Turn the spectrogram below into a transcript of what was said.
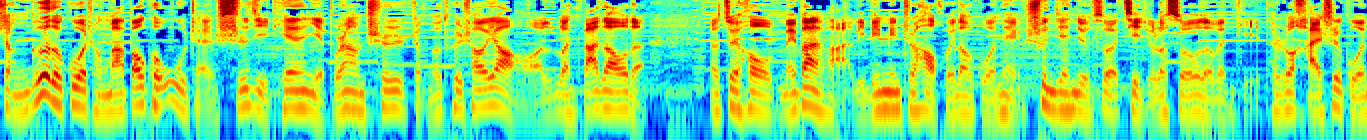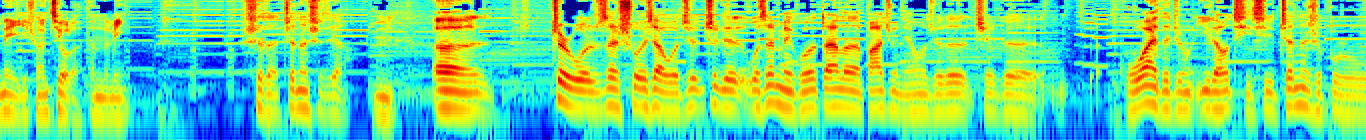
整个的过程吧，包括误诊十几天也不让吃整个退烧药啊，乱七八糟的。呃，最后没办法，李冰冰只好回到国内，瞬间就说解决了所有的问题。他说还是国内医生救了他的命。是的，真的是这样。嗯，呃，这儿我再说一下，我这这个我在美国待了八九年，我觉得这个国外的这种医疗体系真的是不如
